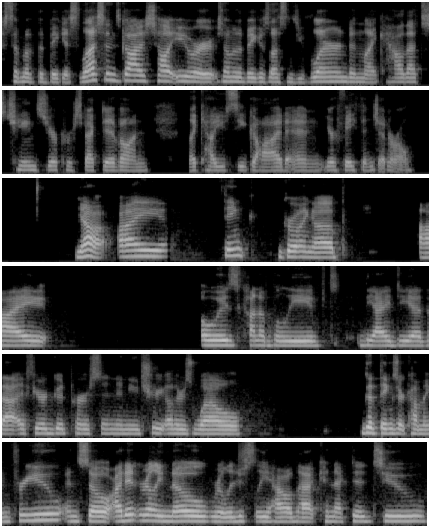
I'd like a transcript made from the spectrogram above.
some of the biggest lessons god has taught you or some of the biggest lessons you've learned and like how that's changed your perspective on like how you see god and your faith in general? Yeah i think growing up i always kind of believed the idea that if you're a good person and you treat others well good things are coming for you. And so i didn't really know religiously how that connected to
